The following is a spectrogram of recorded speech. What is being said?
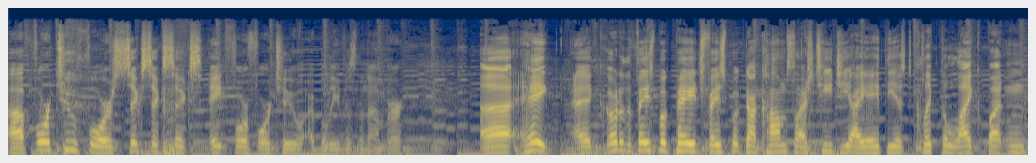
uh, 424 666 8442, I believe, is the number. Uh, hey, uh, go to the Facebook page, facebook.com slash TGIAtheist. Click the like button.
